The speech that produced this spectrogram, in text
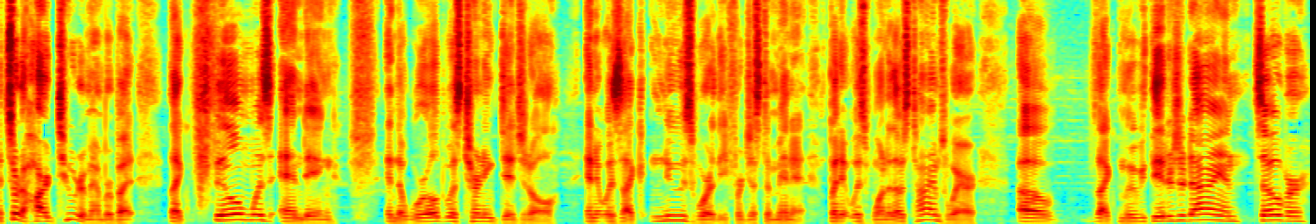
it's sort of hard to remember, but like film was ending and the world was turning digital and it was like newsworthy for just a minute. But it was one of those times where, oh, like movie theaters are dying. It's over.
